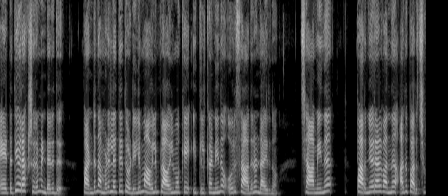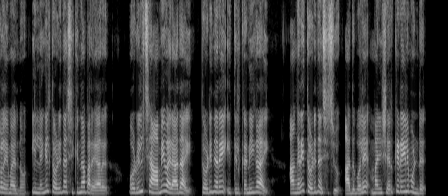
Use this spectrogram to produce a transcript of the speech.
ഏട്ടത്തി ഒരക്ഷരം മിണ്ടരുത്. പണ്ട് നമ്മുടെ ഇല്ലത്തെ തൊടിയിലും മാവിലും പ്ലാവിലുമൊക്കെ ഇത്തിൽക്കണ്ണീന്ന് ഇത്തിൽ കണ്ണീന്ന് ഒരു സാധനം ഉണ്ടായിരുന്നു ചാമീന്ന് പറഞ്ഞൊരാൾ വന്ന് അത് പറിച്ചു കളയുമായിരുന്നു. ഇല്ലെങ്കിൽ തൊടി നശിക്കുന്ന പറയാറ്. ഒടുവിൽ ചാമി വരാതായി. തൊടി നിറയെ ഇത്തിൽക്കണ്ണികളായി. അങ്ങനെ തൊടി നശിച്ചു. അതുപോലെ മനുഷ്യർക്കിടയിലുമുണ്ട്.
